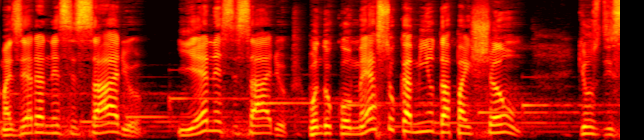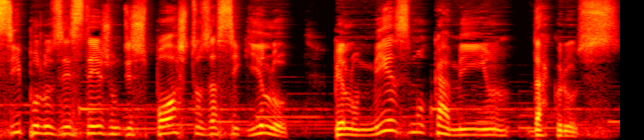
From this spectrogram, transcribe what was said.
mas era necessário, e é necessário, quando começa o caminho da paixão, que os discípulos estejam dispostos a segui-lo pelo mesmo caminho da cruz.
